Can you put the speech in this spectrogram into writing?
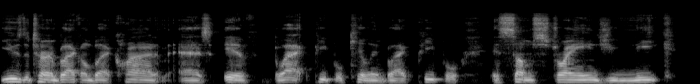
use the term black on black crime as if black people killing black people is some strange, unique,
